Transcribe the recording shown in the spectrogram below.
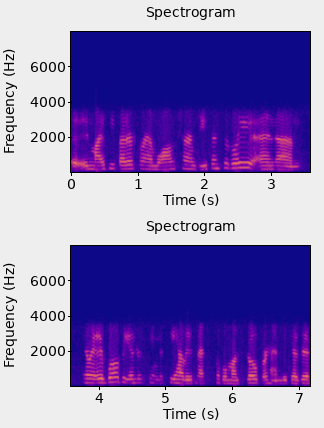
it, it might be better for him long term defensively. And um, you know it will be interesting to see how these next couple months go for him because if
